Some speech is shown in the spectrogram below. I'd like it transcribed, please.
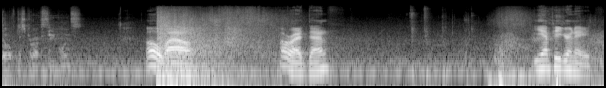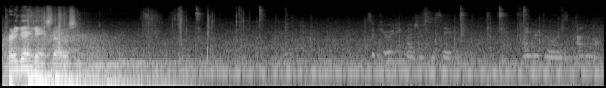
Self-destruct sequence. Oh wow. Alright then. EMP grenade. Pretty good against those. Security measures disabled. Hangar doors unlocked.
